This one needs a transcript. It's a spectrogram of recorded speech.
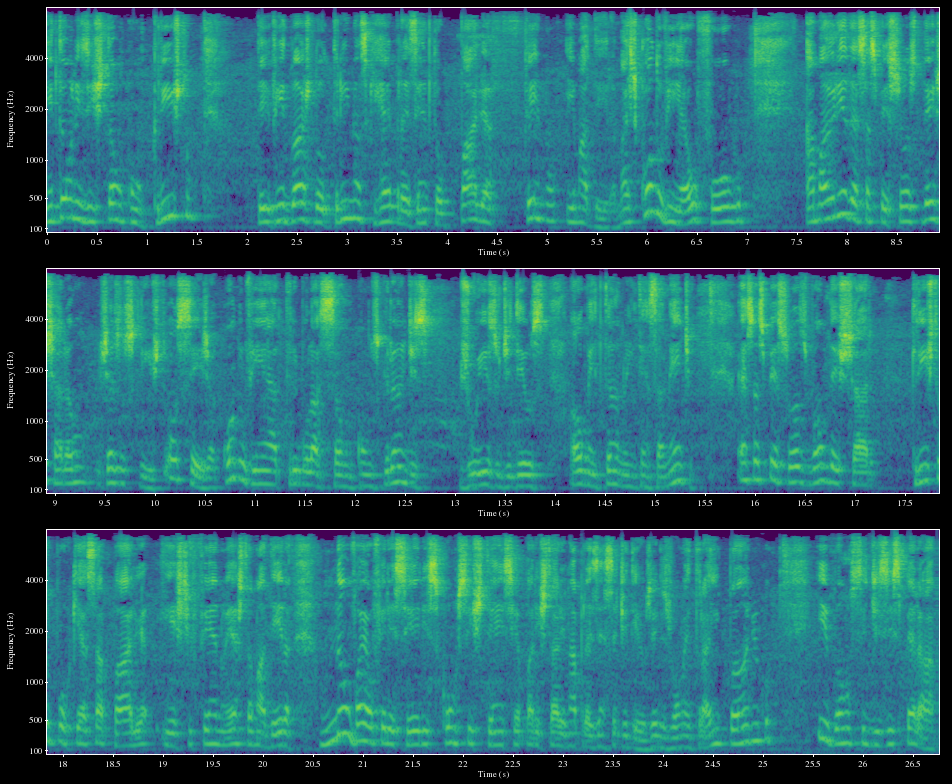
Então eles estão com Cristo devido às doutrinas que representam palha, feno e madeira. Mas quando vier o fogo, a maioria dessas pessoas deixarão Jesus Cristo. Ou seja, quando vier a tribulação com os grandes juízos de Deus aumentando intensamente, essas pessoas vão deixar Cristo porque essa palha, este feno, esta madeira não vai oferecer-lhes consistência para estarem na presença de Deus. Eles vão entrar em pânico e vão se desesperar.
